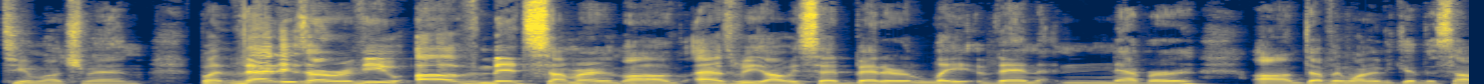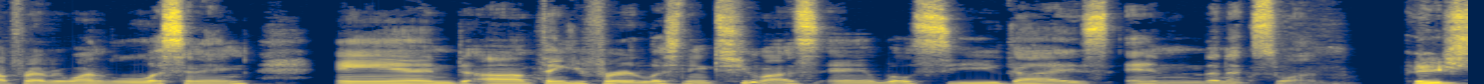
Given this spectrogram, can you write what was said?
Too much, man. But that is our review of Midsommar. Uh, as we always said, better late than never. Um, definitely wanted to get this out for everyone listening. And um, thank you for listening to us. And we'll see you guys in the next one. Peace.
